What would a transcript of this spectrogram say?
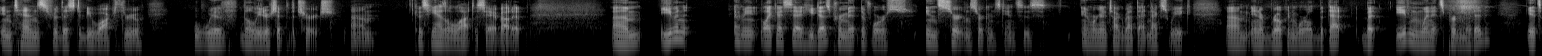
intends for this to be walked through with the leadership of the church because he has a lot to say about it. Um, even, I mean, like I said, he does permit divorce in certain circumstances, and we're going to talk about that next week um, in a broken world. But that, but even when it's permitted, it's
